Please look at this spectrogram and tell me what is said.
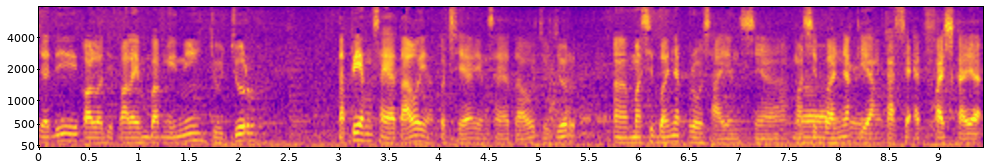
Jadi kalau di Palembang ini jujur tapi yang saya tahu ya coach ya, yang saya tahu jujur uh, masih banyak bro science-nya, masih oh, banyak okay. yang kasih advice kayak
